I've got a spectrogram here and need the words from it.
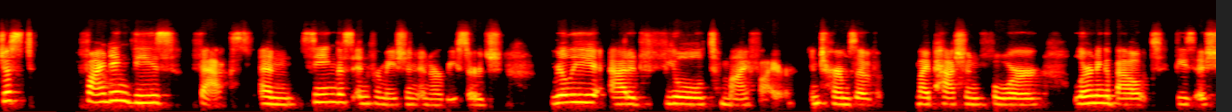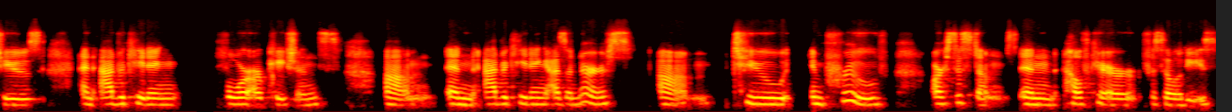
Just finding these facts and seeing this information in our research really added fuel to my fire in terms of my passion for learning about these issues and advocating for our patients um, and advocating as a nurse um, to improve our systems in healthcare facilities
